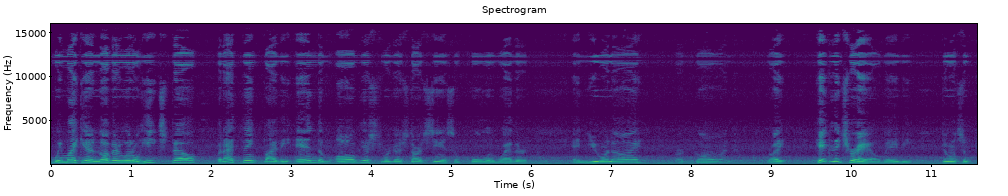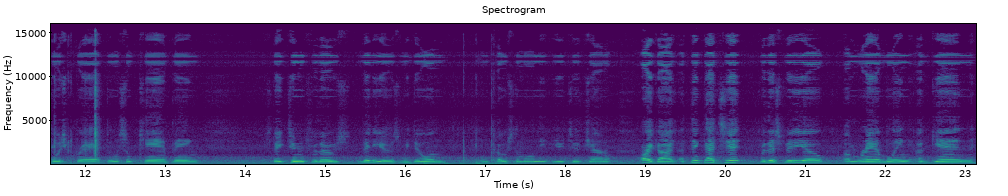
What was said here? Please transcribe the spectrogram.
we might get another little heat spell, but I think by the end of August, we're going to start seeing some cooler weather, and you and I are gone, right? Hitting the trail, baby. Doing some bushcraft, doing some camping. Stay tuned for those videos. We do them. We post them on the YouTube channel. All right, guys, I think that's it for this video. I'm rambling again.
